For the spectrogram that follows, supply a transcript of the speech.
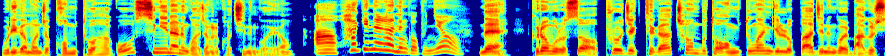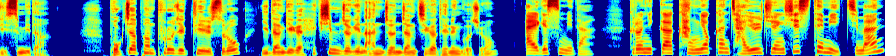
우리가 먼저 검토하고 승인하는 과정을 거치는 거예요. 아, 확인을 하는 거군요. 네, 그럼으로써 프로젝트가 처음부터 엉뚱한 길로 빠지는 걸 막을 수 있습니다. 복잡한 프로젝트일수록 이 단계가 핵심적인 안전장치가 되는 거죠. 알겠습니다. 그러니까 강력한 자율주행 시스템이 있지만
